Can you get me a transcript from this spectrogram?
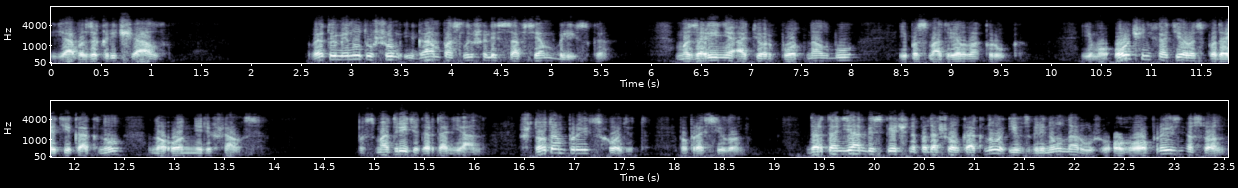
«Я бы закричал!» В эту минуту шум и гам послышались совсем близко. Мазарини отер пот на лбу и посмотрел вокруг. Ему очень хотелось подойти к окну, но он не решался. «Посмотрите, Д'Артаньян, что там происходит?» — попросил он. Д'Артаньян беспечно подошел к окну и взглянул наружу. «Ого!» — произнес он.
